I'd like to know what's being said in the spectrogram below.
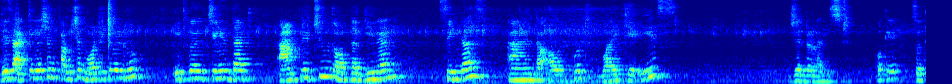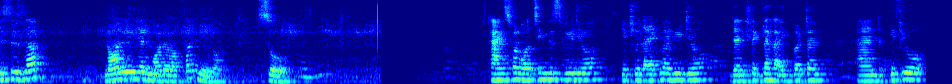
This activation function what it will do? It will change that amplitude of the given signals and the output yk is generalized. Okay? So this is the non-linear model of a neuron. So mm-hmm. thanks for watching this video. If you like my video then click the like button and if you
